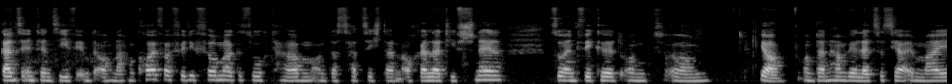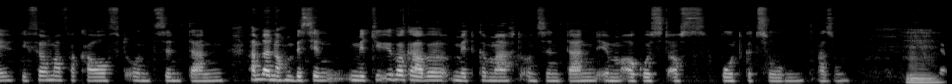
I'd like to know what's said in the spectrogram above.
ganz intensiv eben auch nach einem Käufer für die Firma gesucht haben. Und das hat sich dann auch relativ schnell so entwickelt. Und ähm, ja, und dann haben wir letztes Jahr im Mai die Firma verkauft und sind dann, haben dann noch ein bisschen mit die Übergabe mitgemacht und sind dann im August aufs Boot gezogen. Also, hm. ja.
